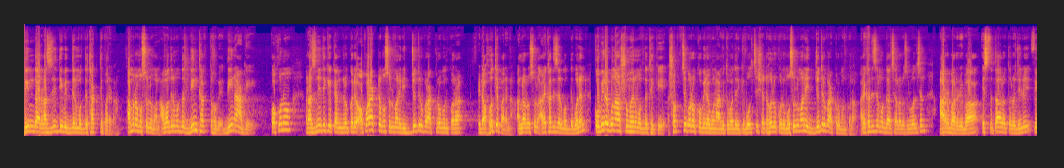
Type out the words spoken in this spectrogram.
দিনদার রাজনীতিবিদদের মধ্যে থাকতে পারে না। আমরা মুসলমান, আমাদের মধ্যে দিন থাকতে হবে। দিন আগে কখনো রাজনীতিকে কেন্দ্র করে অপর একটা মুসলমানের ইজ্জতের উপর আক্রমণ করা এটা হতে পারে না। আল্লাহ রসুল আরেক হাদিসের মধ্যে বলেন, কবিরা গুণা সমূহের মধ্যে থেকে সবচেয়ে বড় কবিরা গুণা আমি তোমাদেরকে বলছি, সেটা হলো কোনো মুসলমানের ইজ্জতের উপর আক্রমণ করা। আরেক হাদিসের মধ্যে আছে, আল্লাহ রসুল বলছেন, আরবার রিবা ইস্তেতালত রজলি ফি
